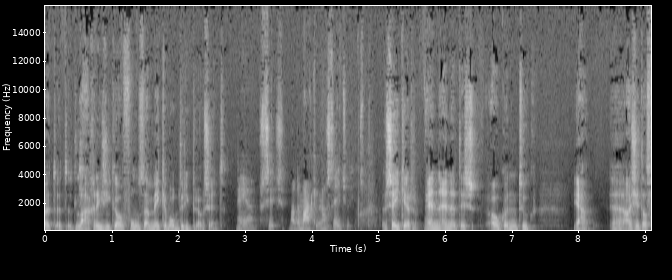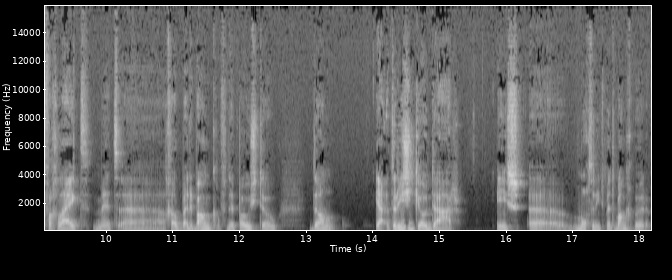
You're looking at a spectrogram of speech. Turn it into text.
het, het, het laag risicofonds, daar mikken we op 3 procent. Ja, precies. Maar dan maak je nog steeds winst. Zeker. Ja. En, en het is ook een, natuurlijk, ja, uh, als je dat vergelijkt met uh, geld bij de bank of een deposito, dan ja, het risico daar is, uh, mocht er iets met de bank gebeuren.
